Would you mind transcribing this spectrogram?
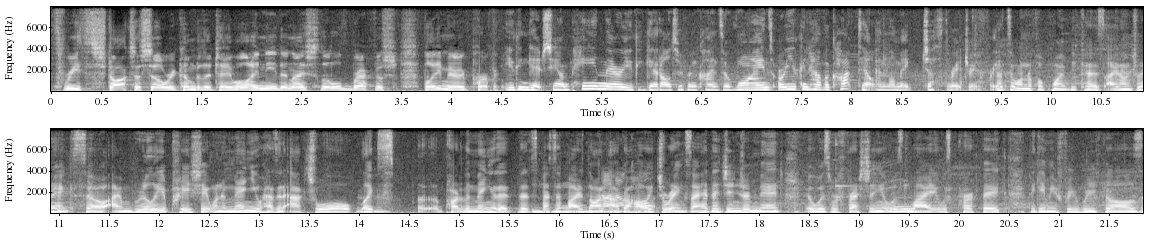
three stalks of celery come to the table. I need a nice little breakfast Bloody Mary, perfect. You can get champagne there, you can get all different kinds of wines, or you can have a cocktail and they'll make just the right drink for you. That's a wonderful point because I don't drink, so I really appreciate when a menu has an actual like. Mm-hmm. s- Uh, part of the menu that, that specifies Mhm. non-alcoholic Non-alcoholic. drinks. I had the ginger mint. It was refreshing. It was Mm-hmm. Mm. light. It was perfect. They gave me free refills,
